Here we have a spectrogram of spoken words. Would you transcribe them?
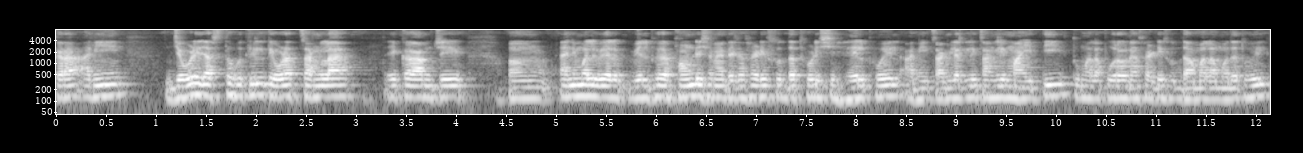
करा आणि जेवढे जास्त होतील तेवढाच चांगला एक आमचे ॲनिमल वेल वेलफेअर फाउंडेशन आहे त्याच्यासाठी सुद्धा थोडीशी हेल्प होईल आणि चांगल्यातली चांगली माहिती तुम्हाला पुरवण्यासाठी सुद्धा आम्हाला मदत होईल.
